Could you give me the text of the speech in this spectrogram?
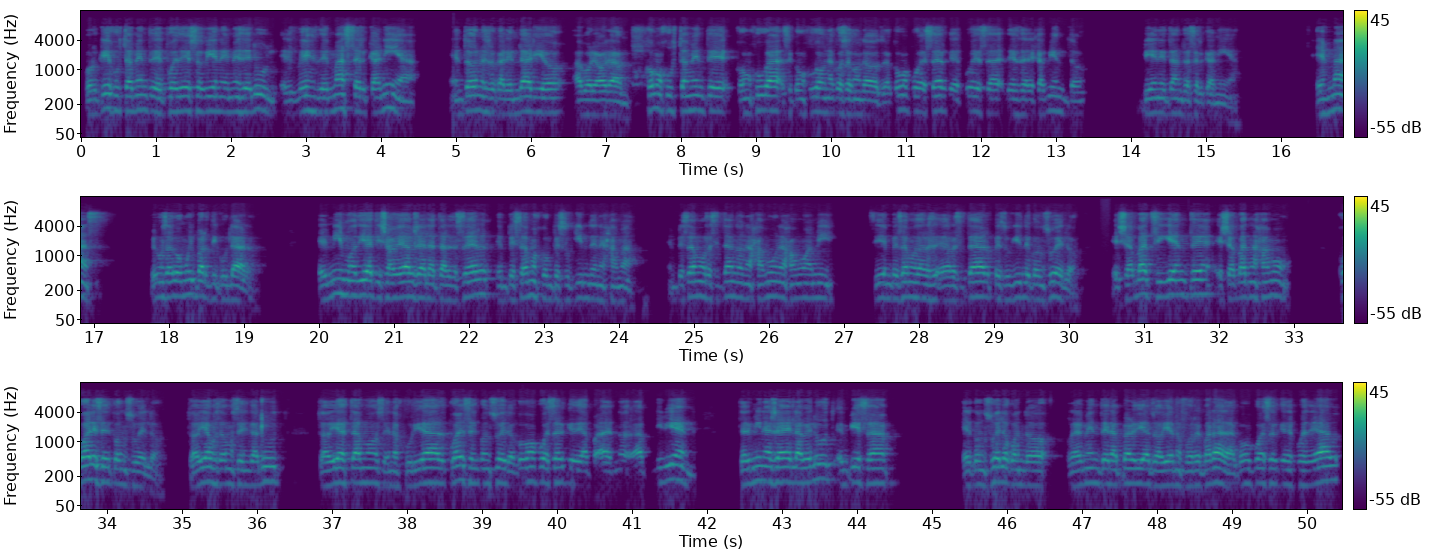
¿Por qué justamente después de eso viene el mes de Lul, el mes de más cercanía en todo nuestro calendario a Boreolam. ¿Cómo justamente conjuga, se conjuga una cosa con la otra? ¿Cómo puede ser que después de ese alejamiento viene tanta cercanía? Es más, vemos algo muy particular. El mismo día de Tisha ya al atardecer, empezamos con Pesukim de Nehamá. Empezamos recitando Nahamu, Nahamu a mí. ¿sí? empezamos a recitar Pesuquín de consuelo. El Shabbat siguiente, el Shabbat Nahamu. ¿Cuál es el consuelo? Todavía estamos en Galut, todavía estamos en la oscuridad. ¿Cuál es el consuelo? ¿Cómo puede ser que ni bien termina ya el Abelut, empieza el consuelo cuando realmente la pérdida todavía no fue reparada? ¿Cómo puede ser que después de Ab,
